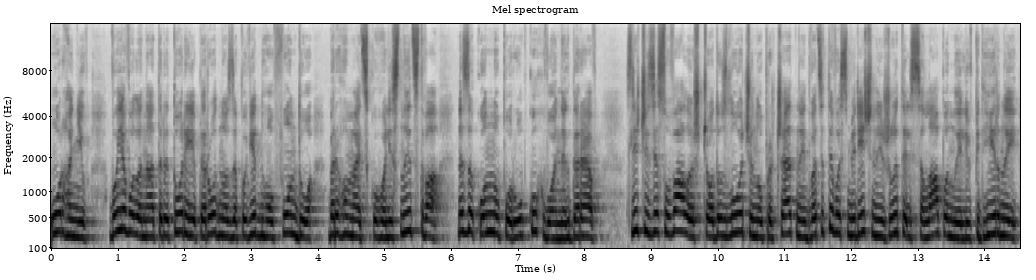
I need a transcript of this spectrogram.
органів виявили на території природно-заповідного фонду Бергомецького лісництва незаконну порубку хвойних дерев. Слідчі з'ясували, що до злочину причетний 28-річний житель села Панилів Підгірний,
